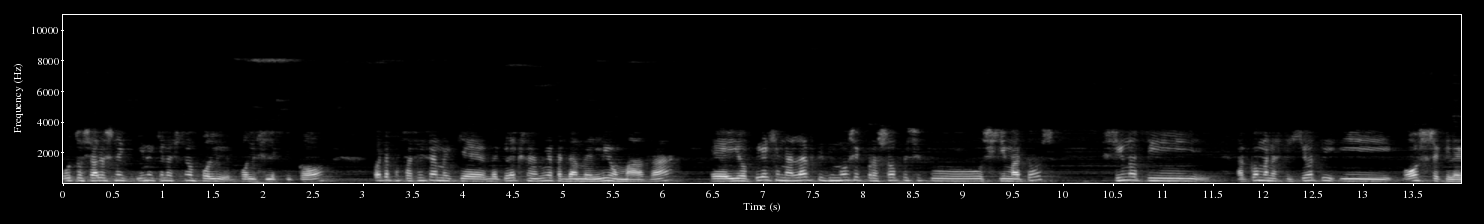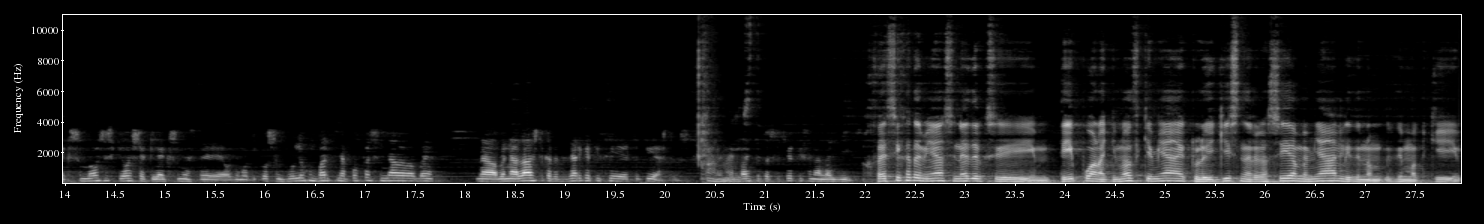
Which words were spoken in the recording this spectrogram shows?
Ούτως ή άλλως είναι, είναι και ένα σχήμα πολύ, πολυσυλλεκτικό. Οπότε αποφασίσαμε και εκλέξαμε μια πενταμελή ομάδα, ε, η οποία έχει αναλάβει τη δημόσια εκπροσώπηση του σχήματος. Συν ότι ακόμα ένα στοιχείο ότι οι, όσους εκλέξουμε, όσες και όσου εκλέξουμε στο Δημοτικό Συμβούλιο έχουν πάρει την απόφαση να να, να αλλάζουν κατά τη διάρκεια της θητείας τους. Να υπάρχει και το στοιχείο της αναλλαγή. Χθες είχατε μια συνέντευξη τύπου, ανακοινώθηκε μια εκλογική συνεργασία με μια άλλη δημοτική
